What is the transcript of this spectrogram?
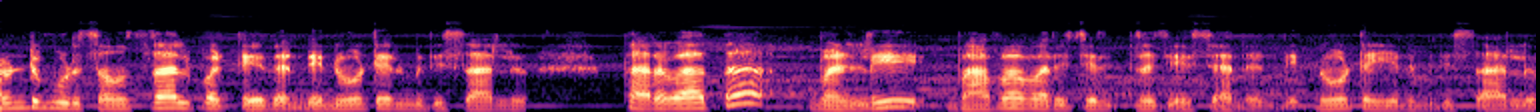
రెండు మూడు సంవత్సరాలు పట్టేదండి నూట ఎనిమిది సార్లు. తర్వాత మళ్ళీ బాబావారి చరిత్ర చేశానండి. నూట ఎనిమిది సార్లు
